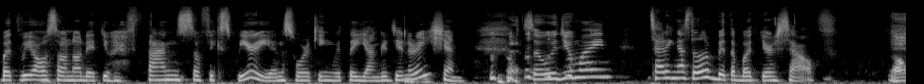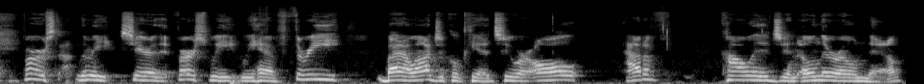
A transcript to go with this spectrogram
but we also know that you have tons of experience working with the younger generation. so would you mind telling us a little bit about yourself? Well, first, let me share that first we, we have three biological kids who are all out of college and on their own now.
